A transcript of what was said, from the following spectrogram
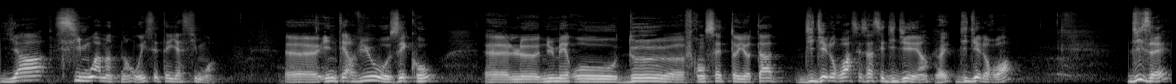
il y a six mois maintenant, oui, c'était il y a six mois. Euh, interview aux échos, euh, le numéro 2 euh, français de Toyota, Didier Leroy, c'est ça, c'est Didier, hein Didier Leroy, disait,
